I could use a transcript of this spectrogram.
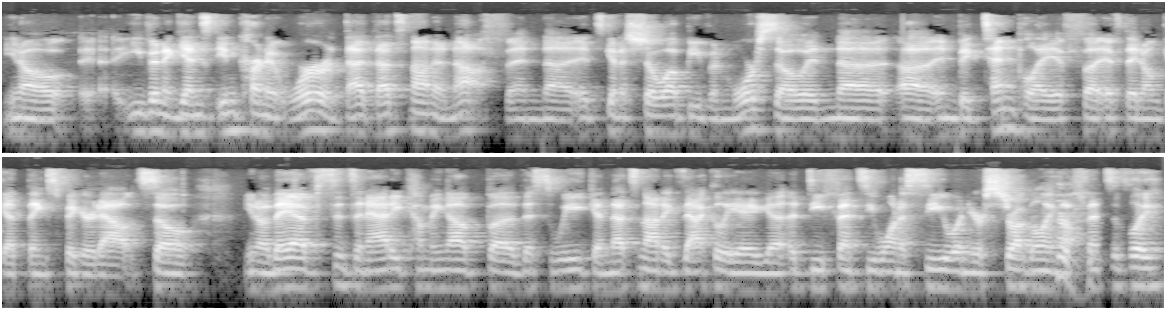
you know, even against Incarnate Word, that that's not enough, and uh, it's going to show up even more so in uh, uh, in Big Ten play if uh, if they don't get things figured out. So, you know, they have Cincinnati coming up uh, this week, and that's not exactly a, a defense you want to see when you're struggling offensively.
